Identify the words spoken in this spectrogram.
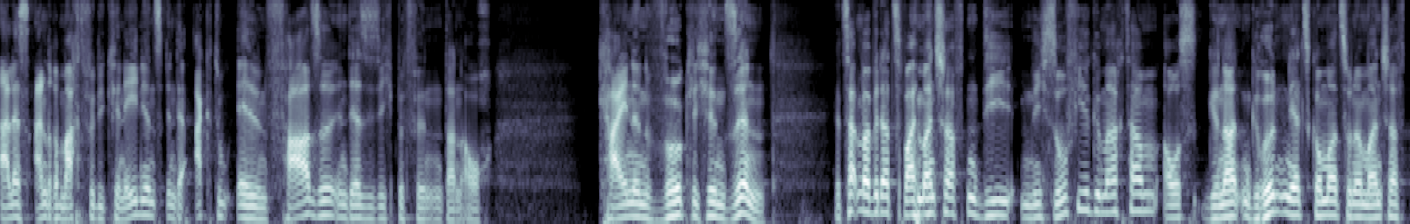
alles andere macht für die Canadiens in der aktuellen Phase, in der sie sich befinden, dann auch keinen wirklichen Sinn. Jetzt hatten wir wieder zwei Mannschaften, die nicht so viel gemacht haben, aus genannten Gründen. Jetzt kommen wir zu einer Mannschaft,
